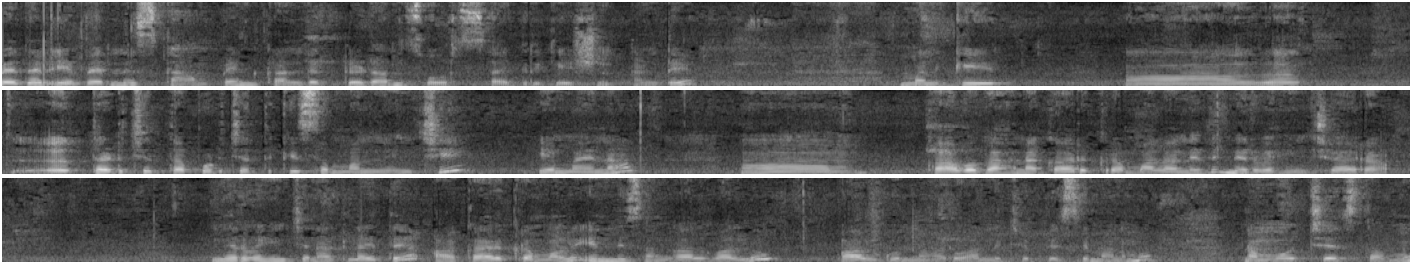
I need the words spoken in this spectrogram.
whether awareness campaign conducted on source aggregation అంటే మనకి తడి చెత్త పొడి చెత్తకి సంబంధించి ఏమైనా అవగాహన కార్యక్రమాలు అనేది నిర్వహించారా? నిర్వహించినట్లయితే ఆ కార్యక్రమాలు ఎన్ని సంఘాల వాళ్ళు పాల్గొన్నారు అని చెప్పేసి మనము నమోదు చేస్తాము.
